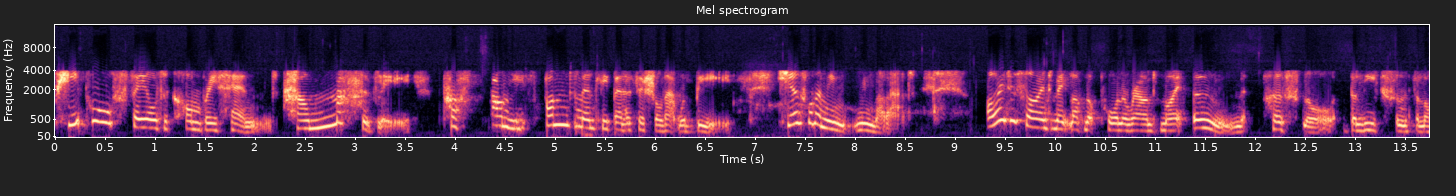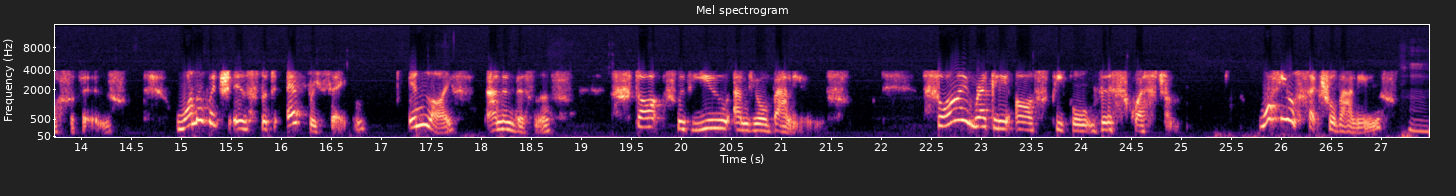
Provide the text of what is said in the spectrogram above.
people fail to comprehend how massively, profoundly, fundamentally beneficial that would be. Here's what I mean, mean by that. I designed to make love not porn around my own personal beliefs and philosophies. One of which is that everything in life and in business starts with you and your values. So I regularly ask people this question What are your sexual values? Hmm.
